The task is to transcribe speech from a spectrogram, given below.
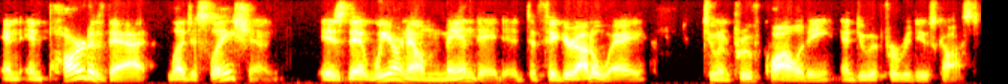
And and part of that legislation is that we are now mandated to figure out a way to improve quality and do it for reduced cost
